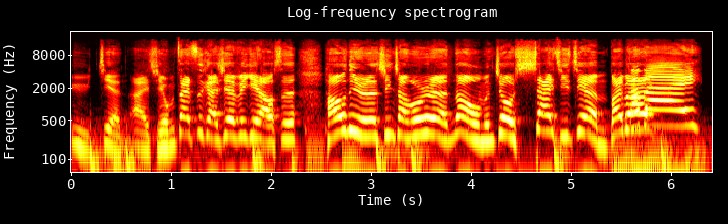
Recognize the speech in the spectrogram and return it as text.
遇见爱情。我们再次感谢 Vicky 老师，好女人的情场攻略。那我们就下一集见，拜拜。拜拜。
